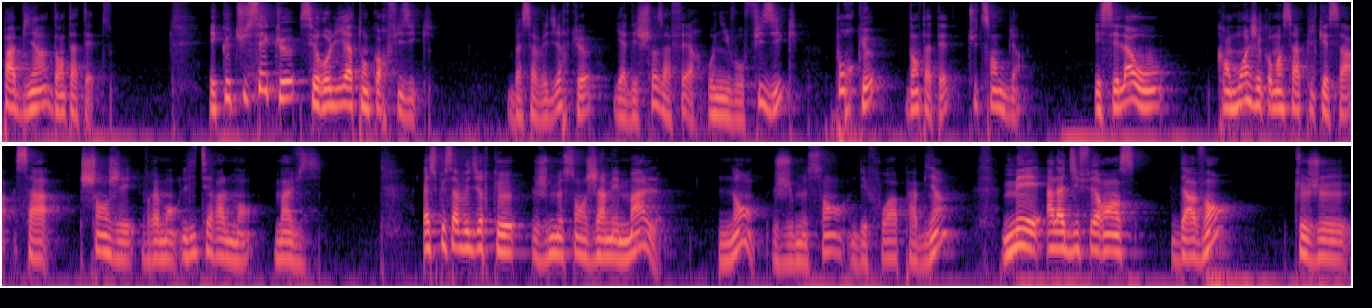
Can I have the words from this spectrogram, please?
pas bien dans ta tête et que tu sais que c'est relié à ton corps physique, bah ça veut dire qu'il y a des choses à faire au niveau physique pour que dans ta tête, tu te sentes bien. Et c'est là où, quand moi j'ai commencé à appliquer ça, ça a changé vraiment, littéralement, ma vie. Est-ce que ça veut dire que je me sens jamais mal? Non, je me sens des fois pas bien. Mais à la différence d'avant, que je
